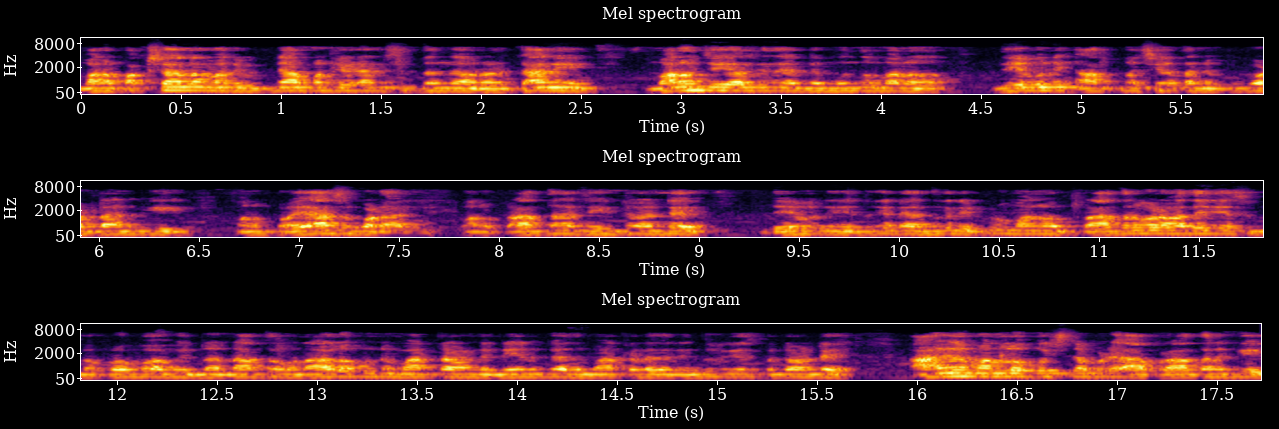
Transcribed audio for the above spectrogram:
మన పక్షాన మన విజ్ఞాపన చేయడానికి సిద్ధంగా ఉన్నాడు. కానీ మనం చేయాల్సింది అంటే ముందు మనం దేవుని ఆత్మ చేత నింపబడడానికి మనం ప్రయాసపడాలి. మనం ప్రార్థన చేయటం అంటే దేవుని ఎందుకంటే అందుకని ఇప్పుడు మనం ప్రార్థన కూడా అదే చేస్తున్నాం ప్రభావ మీరు నాతో నాలో ఉండి మాట్లాడండి. నేను కాదు మాట్లాడేదని ఎందుకు చేసుకుంటాం అంటే ఆయన మనలోకి వచ్చినప్పుడే ఆ ప్రార్థనకి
